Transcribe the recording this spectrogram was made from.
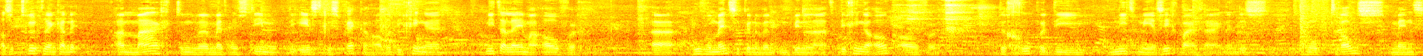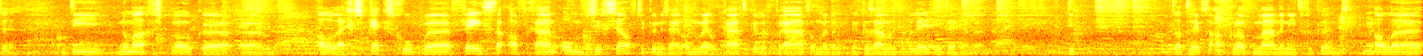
als ik terugdenk aan, de, aan maart, toen we met ons team die eerste gesprekken hadden, die gingen niet alleen maar over eh, hoeveel mensen kunnen we binnenlaten. Die gingen ook over de groepen die niet meer zichtbaar zijn. Hè. Dus bijvoorbeeld trans mensen die normaal gesproken eh, allerlei gespreksgroepen, feesten afgaan om zichzelf te kunnen zijn, om met elkaar te kunnen praten, om met een, een gezamenlijke beleving te hebben. Die, dat heeft de afgelopen maanden niet gekund. Alle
